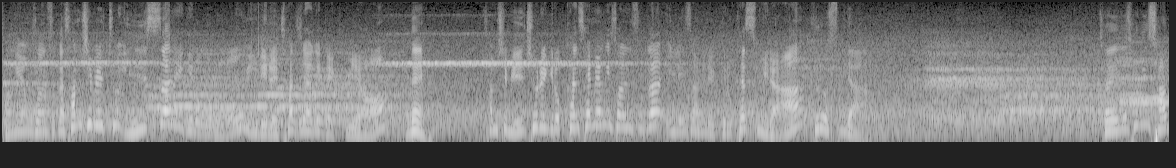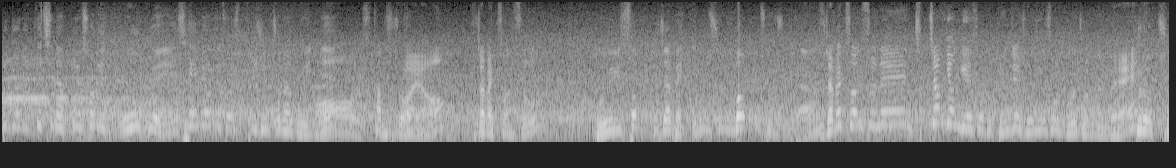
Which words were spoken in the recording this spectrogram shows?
정혜영 선수가 31초 14의 기록으로 1위를 차지하게 됐고요. 네, 31초를 기록한 3명의 선수가 1, 2, 3위를 기록했습니다. 그렇습니다. 자 이제 성인 4부 경기 끝이 났고요. 성인 5부에 3명의 선수들이 출전하고 있는 어, 스타트 좋아요. 구자백 선수. 노일석, 구자백, 임순범 선수입니다. 구자백 선수는 직전 경기에서도 굉장히 좋은 모습을 보여줬는데 그렇죠.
